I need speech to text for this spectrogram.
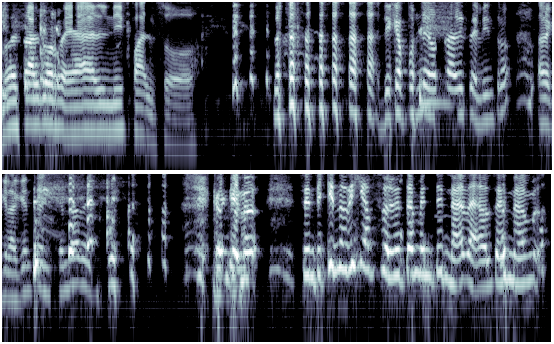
No es algo real ni falso. Deja poner otra vez el intro para que la gente entienda de. Con que no, sentí que no dije absolutamente nada, o sea, nada más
